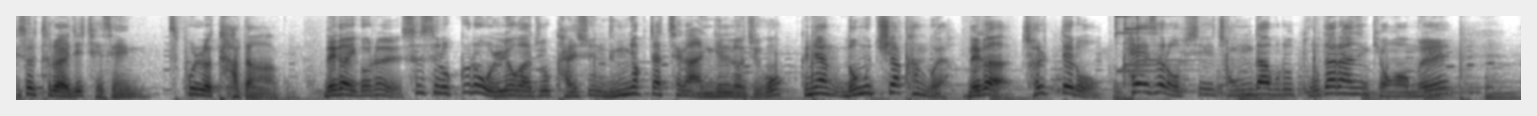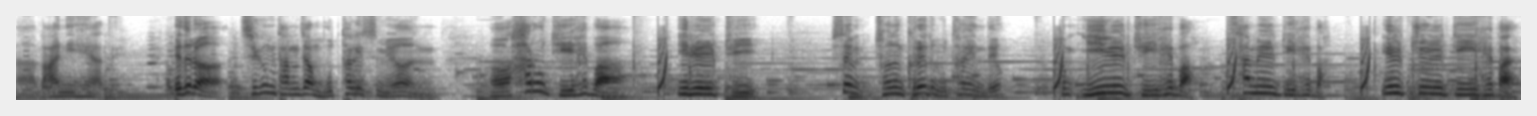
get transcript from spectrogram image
해설 틀어야지 재생. 스포일러 다 당하고. 내가 이거를 스스로 끌어올려가지고 갈 수 있는 능력 자체가 안 길러지고 그냥 너무 취약한 거야. 내가 절대로 해설 없이 정답으로 도달하는 경험을 아, 많이 해야 돼. 얘들아 지금 당장 못하겠으면 어, 하루 뒤 해봐. 1일 뒤 쌤 저는 그래도 못하겠는데요 그럼 2일 뒤 해봐 3일 뒤 해봐 일주일 뒤 해봐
